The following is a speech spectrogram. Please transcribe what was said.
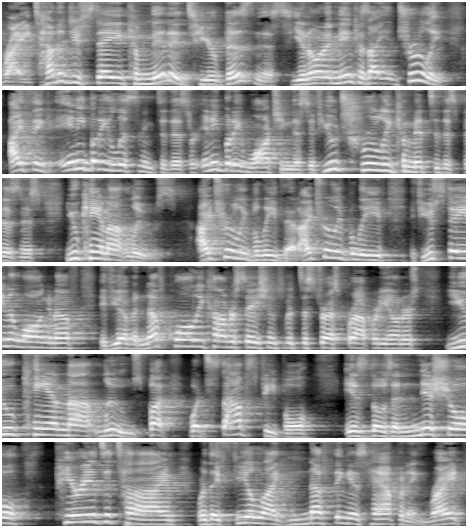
right? How did you stay committed to your business? You know what i mean? Because i truly i think anybody listening to this or anybody watching this if you truly commit to this business you cannot lose I truly believe that. I truly believe if you stay in it long enough, if you have enough quality conversations with distressed property owners, you cannot lose. But what stops people is those initial periods of time where they feel like nothing is happening, right?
